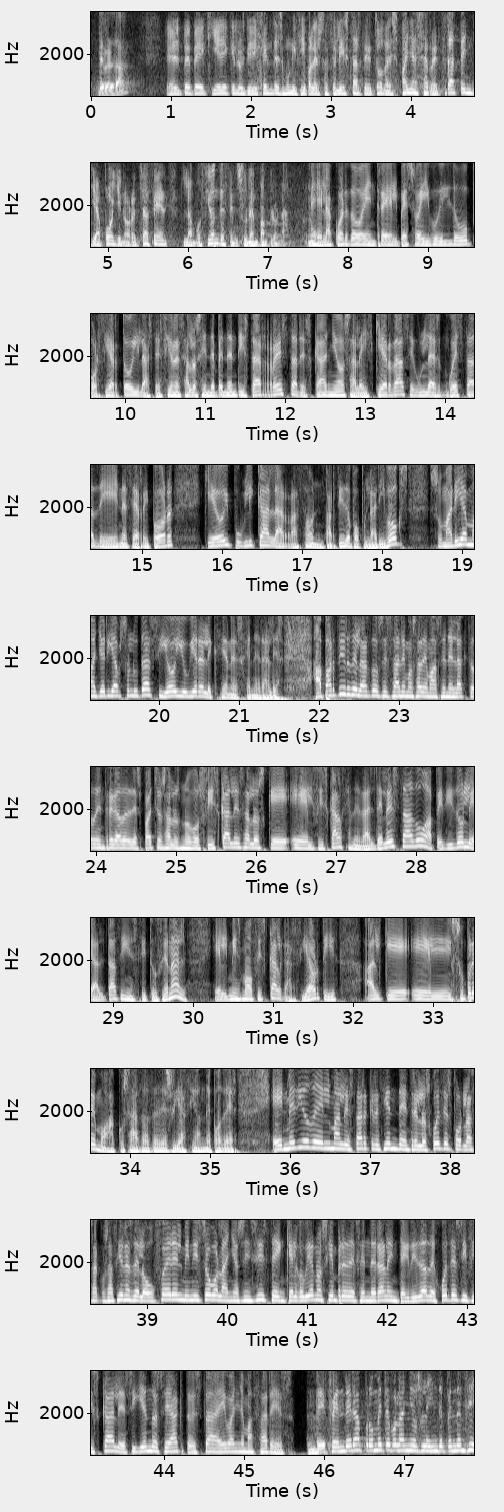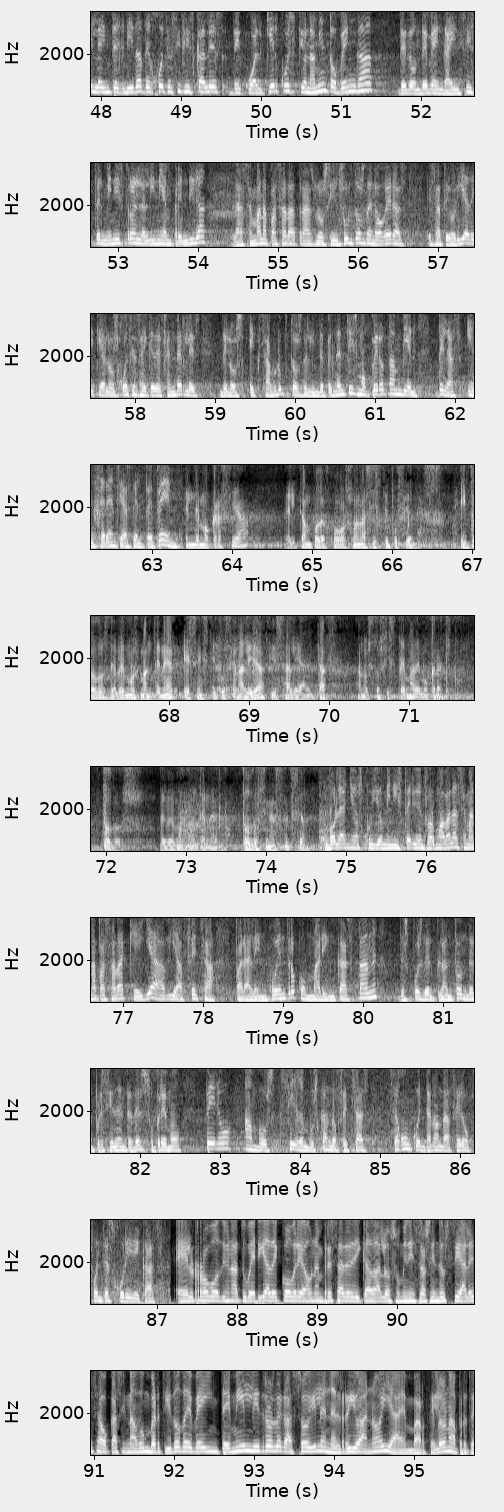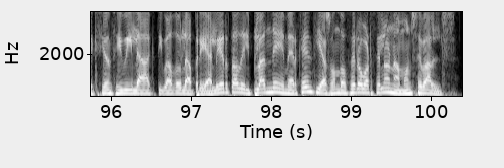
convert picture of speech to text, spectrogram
¿De verdad? El PP quiere que los dirigentes municipales socialistas de toda España se retraten y apoyen o rechacen la moción de censura en Pamplona. El acuerdo entre el PSOE y Bildu, por cierto, y las cesiones a los independentistas restan escaños a la izquierda, según la encuesta de NC Report, que hoy publica La Razón. Partido Popular y Vox sumarían mayoría absoluta si hoy hubiera elecciones generales. A partir de las dos estaremos además en el acto de entrega de despachos a los nuevos fiscales, a los que el fiscal general del Estado ha pedido lealtad institucional. El mismo fiscal fiscal García Ortiz, al que el Supremo ha acusado de desviación de poder. En medio del malestar creciente entre los jueces por las acusaciones de Loufer, el ministro Bolaños insiste en que el gobierno siempre defenderá la integridad de jueces y fiscales. Siguiendo ese acto está Eva Llamazares. Defenderá, promete Bolaños, la independencia y la integridad de jueces y fiscales de cualquier cuestionamiento, venga de donde venga, insiste el ministro en la línea emprendida la semana pasada tras los insultos de Nogueras, esa teoría de que a los jueces hay que defenderles de los exabruptos del independentismo pero también de las injerencias del PP. En democracia el campo de juego son las instituciones y todos debemos mantener esa institucionalidad y esa lealtad a nuestro sistema democrático. Todos debemos mantenerlo, todos sin excepción. Bolaños, cuyo ministerio informaba la semana pasada que ya había fecha para el encuentro con Marín Castán después del plantón del presidente del Supremo, pero ambos siguen buscando fechas, según cuentan Onda Cero fuentes jurídicas. El robo de una tubería de cobre a una empresa dedicada a los suministros industriales ha ocasionado un vertido de 20.000 litros de gasoil en el río Anoia, en Barcelona. Protección Civil ha activado la prealerta del plan de emergencias Onda Cero Barcelona, Monsevals.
